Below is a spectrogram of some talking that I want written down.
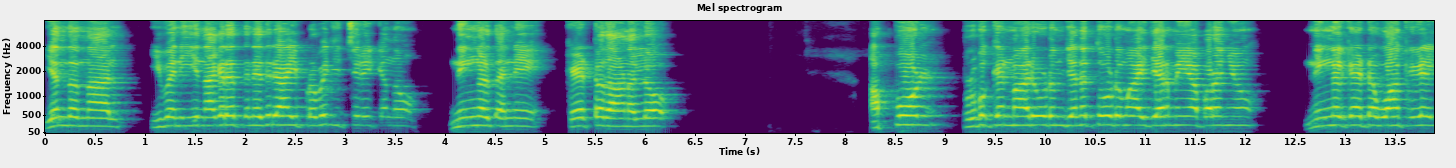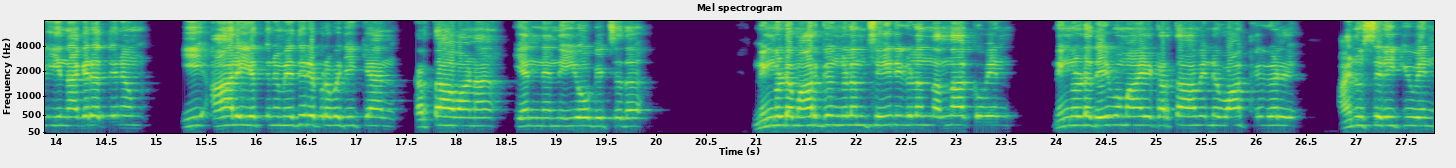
എന്തെന്നാൽ ഇവൻ ഈ നഗരത്തിനെതിരായി പ്രവചിച്ചിരിക്കുന്നു. നിങ്ങൾ തന്നെ കേട്ടതാണല്ലോ. അപ്പോൾ പ്രഭുക്കന്മാരോടും ജനത്തോടുമായി ജർമിയ പറഞ്ഞു നിങ്ങൾ കേട്ട വാക്കുകൾ ഈ നഗരത്തിനും ഈ ആലയത്തിനുമെതിരെ പ്രവചിക്കാൻ കർത്താവാണ് എന്നെ നിയോഗിച്ചത്. നിങ്ങളുടെ മാർഗങ്ങളും ചെയ്തികളും നന്നാക്കുവിൻ. നിങ്ങളുടെ ദൈവമായ കർത്താവിന്റെ വാക്കുകൾ അനുസരിക്കുവിൻ.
